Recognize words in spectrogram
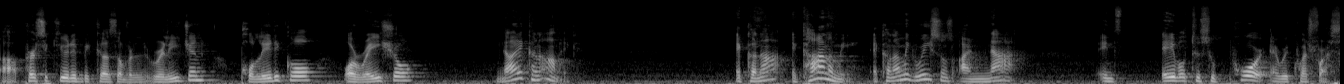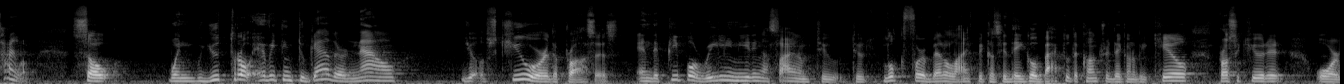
uh, persecuted because of religion, political, or racial, not economic. Econo- economy, economic reasons are not in, able to support a request for asylum. So when you throw everything together, now you obscure the process and the people really needing asylum to, to look for a better life because if they go back to the country they're going to be killed prosecuted or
